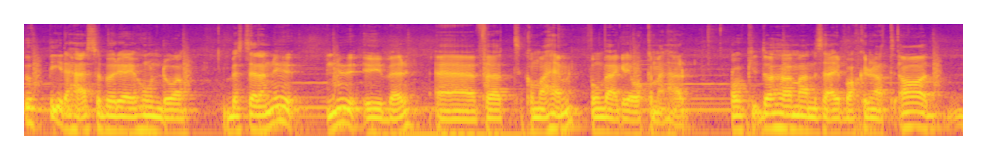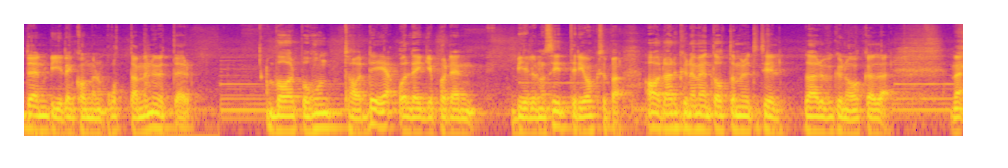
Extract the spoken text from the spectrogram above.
uppe i det här så börjar ju hon då beställa nu, nu Uber eh, för att komma hem, för hon vägrar åka med den här. Och då hör man så här i bakgrunden att ja, den bilen kommer om åtta minuter. Varpå hon tar det och lägger på den bilen hon sitter i också. Bara, Ja, du hade kunnat vänta åtta minuter till, då hade vi kunnat åka där. Men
